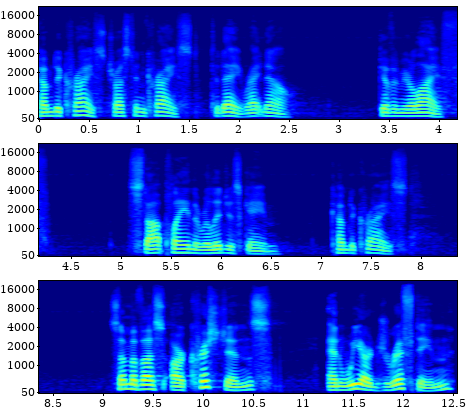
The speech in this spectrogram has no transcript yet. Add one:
Come to Christ, trust in Christ today, right now. Give him your life. Stop playing the religious game. Come to Christ. Some of us are Christians and we are drifting.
